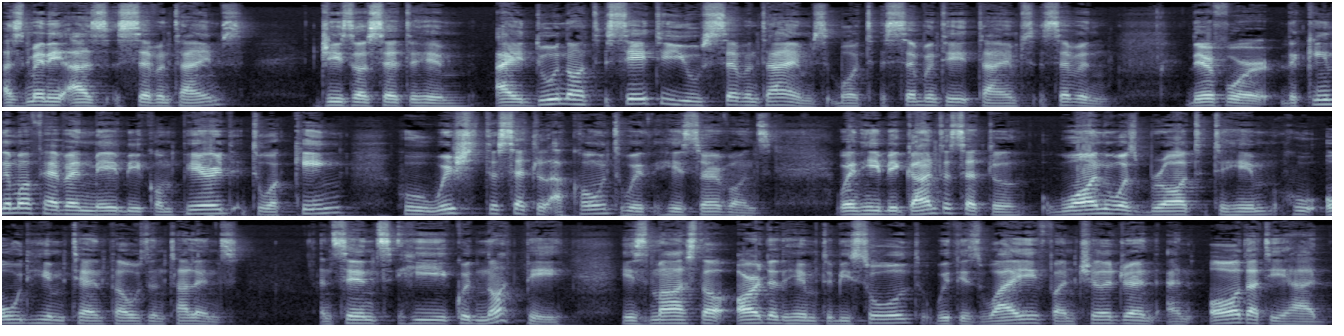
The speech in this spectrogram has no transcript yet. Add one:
As many as seven times? Jesus said to him, I do not say to you seven times, but seventy times seven. Therefore, the kingdom of heaven may be compared to a king who wished to settle account with his servants. When he began to settle, one was brought to him who owed him ten thousand talents. And since he could not pay, his master ordered him to be sold with his wife and children and all that he had,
